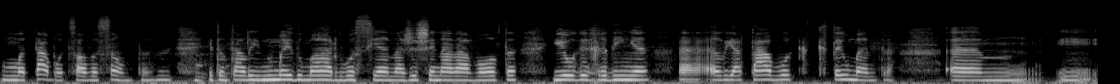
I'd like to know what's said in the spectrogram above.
uma tábua de salvação. Uhum. Então está ali no meio do mar, do oceano, às vezes sem nada à volta, e eu agarradinha uh, ali à tábua que, que tem o mantra. Um, e,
